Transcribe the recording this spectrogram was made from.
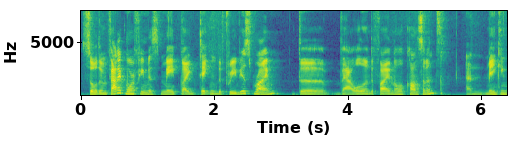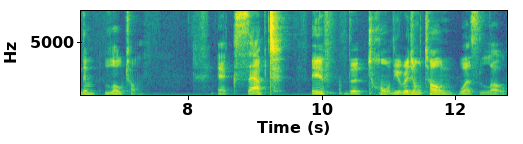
So the emphatic morpheme is made by taking the previous rhyme, the vowel and the final consonants, and making them low tone. Except if the tone, the original tone was low.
